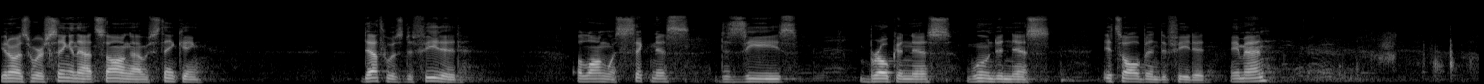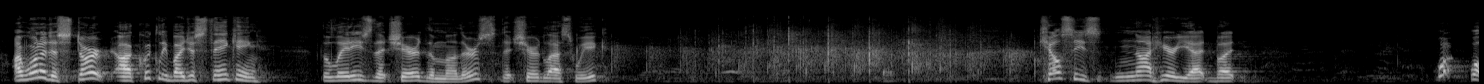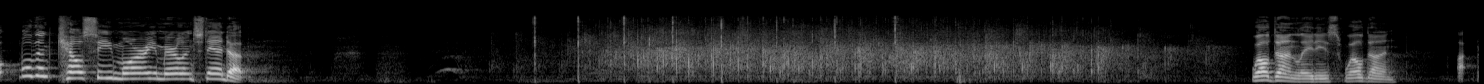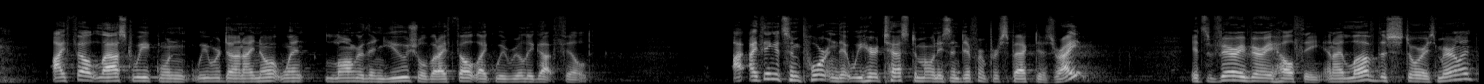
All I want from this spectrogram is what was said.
You know, as we were singing that song, I was thinking death was defeated along with sickness, disease, brokenness, woundedness. It's all been defeated. Amen? I wanted to start uh, quickly by just thanking the ladies that shared, the mothers that shared last week. Kelsey's not here yet, but Kelsey, Mari, Marilyn, stand up. Well done, ladies. Well done. I felt last week when we were done, I know it went longer than usual, but I felt like we really got filled. I think it's important that we hear testimonies in different perspectives, right? It's very, very healthy. And I love the stories. Marilyn,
